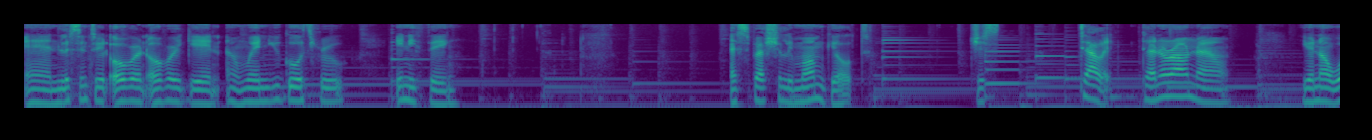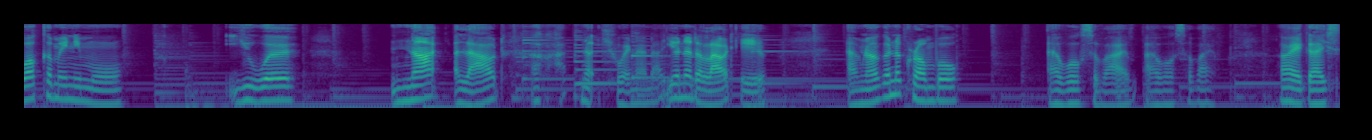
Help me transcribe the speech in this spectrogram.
and listen to it over and over again. And when you go through anything, especially mom guilt, just tell it. Turn around now. You're not welcome anymore. You were not allowed. no, you were not. Allowed. You're not allowed here. I'm not gonna crumble. I will survive. I will survive. All right, guys.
